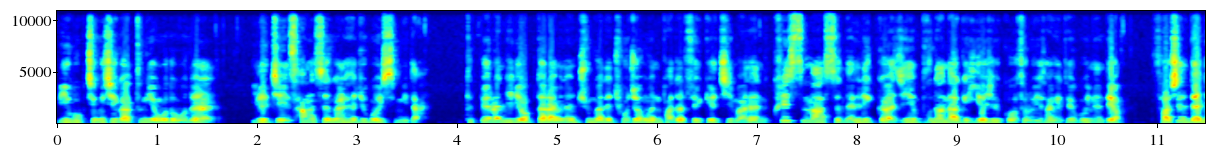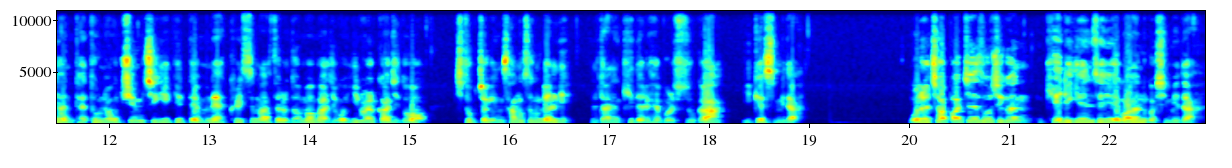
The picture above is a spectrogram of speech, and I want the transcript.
미국 증시 같은 경우도 오늘 일제히 상승을 해주고 있습니다. 특별한 일이 없다라면 중간에 조정은 받을 수 있겠지만은 크리스마스 랠리까지 무난하게 이어질 것으로 예상이 되고 있는데요. 사실 내년 대통령 취임식이 있기 때문에 크리스마스를 넘어가지고 1월까지도 지속적인 상승 랠리 일단은 기대를 해볼 수가 있겠습니다. 오늘 첫 번째 소식은 게리 겐세이에 관한 것입니다.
